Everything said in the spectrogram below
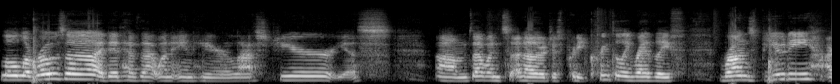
Lola Rosa, I did have that one in here last year, yes. Um, that one's another just pretty crinkly red leaf. Bronze Beauty, I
